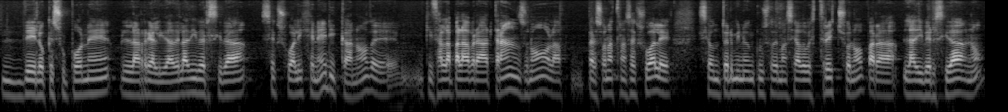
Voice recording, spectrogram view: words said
de lo que supone la realidad de la diversidad sexual y genérica, ¿no? de, quizás la palabra trans, ¿no? las personas transexuales, sea un término incluso demasiado estrecho ¿no? para la diversidad ¿no?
